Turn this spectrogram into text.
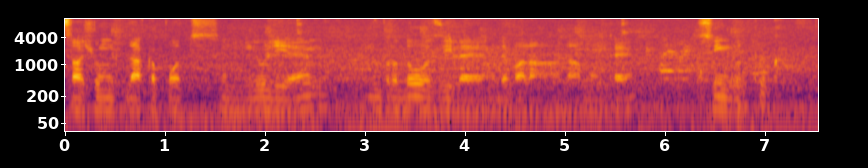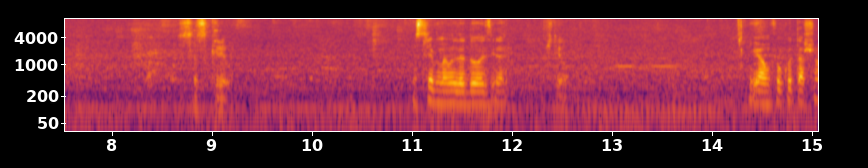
să ajung, dacă pot, în iulie, în vreo două zile undeva la, la munte, singur, puc, să scriu. Îți trebuie mai mult de două zile. Știu. Eu am făcut așa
